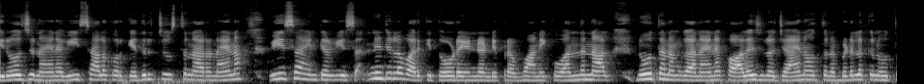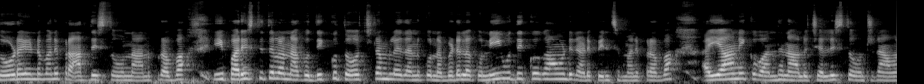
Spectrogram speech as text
ఈరోజు నాయన వీసాల కొరకు ఎదురు చూస్తున్నారు నాయన. వీసా ఇంటర్వ్యూస్ అన్నింటిలో వారికి తోడైండండి ప్రభా. నీకు వందనాలు. నూతనంగా నాయన కాలేజీలో జాయిన్ అవుతున్న బిడ్డలకు నువ్వు తోడైండమని ప్రార్థిస్తూ ఉన్నాను ప్రభా. ఈ పరిస్థితిలో నాకు దిక్కు తోచడం లేదనుకున్న బిడ్డలకు నీవు దిక్కుగా ఉండి నడిపించ ప్రభా. ప్రభ నీకు వందనాలు చెల్లిస్తూ ఉంటున్నాము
